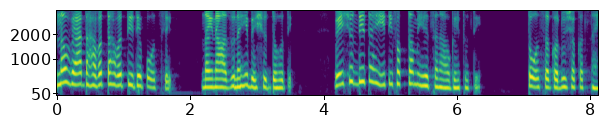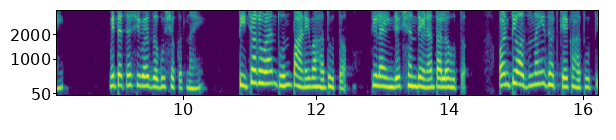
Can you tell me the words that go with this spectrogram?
नव्या धावत धावत तिथे पोहोचली. नैना अजूनही बेशुद्ध होती. बेशुद्धीतही ती फक्त मिहीरचं नाव घेत होती. तो असं करू शकत नाही. मी त्याच्याशिवाय जगू शकत नाही. तिच्या डोळ्यांतून पाणी वाहत होतं. तिला इंजेक्शन देण्यात आलं होतं. पण ती अजूनही झटके खात होती.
